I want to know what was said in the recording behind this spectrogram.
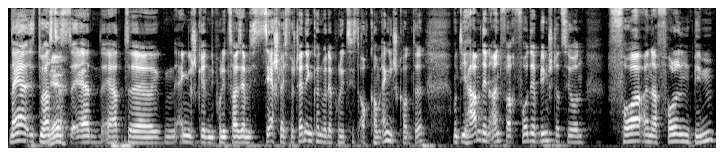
Naja, du hast Ja. es, er, er hat äh, Englisch geredet, die Polizei, sie haben sich sehr schlecht verständigen können, weil der Polizist auch kaum Englisch konnte. Und die haben den einfach vor der BIM-Station, vor einer vollen BIM,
